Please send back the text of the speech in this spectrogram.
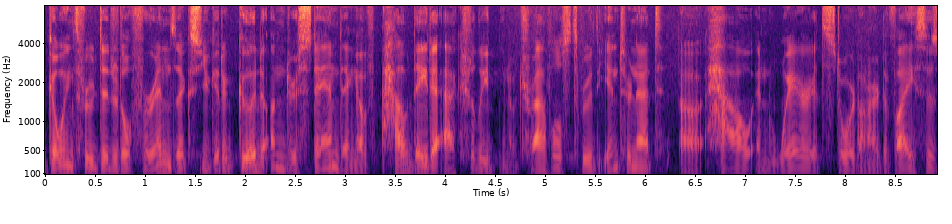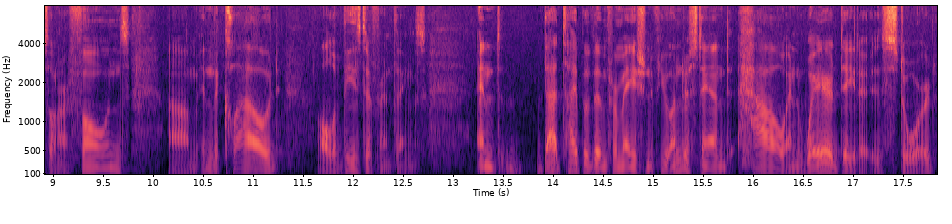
going through digital forensics, you get a good understanding of how data actually you know, travels through the internet, uh, how and where it's stored on our devices, on our phones, um, in the cloud, all of these different things. And that type of information, if you understand how and where data is stored,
